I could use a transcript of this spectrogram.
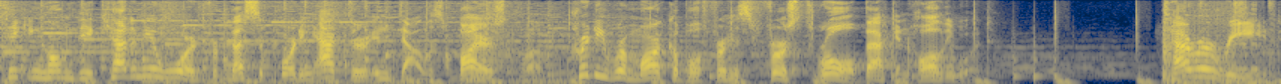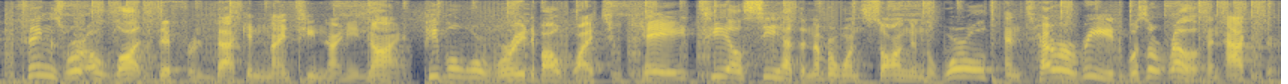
taking home the Academy Award for Best Supporting Actor in Dallas Buyers Club. Pretty remarkable for his first role back in Hollywood. Tara Reid. Things were a lot different back in 1999. People were worried about Y2K, TLC had the number one song in the world, and Tara Reid was a relevant actor.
